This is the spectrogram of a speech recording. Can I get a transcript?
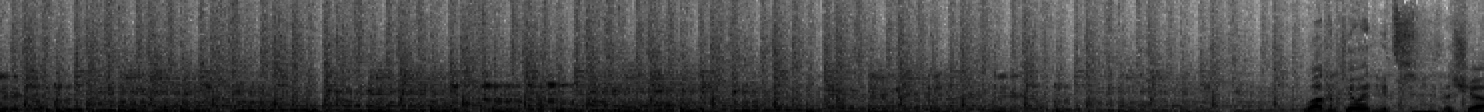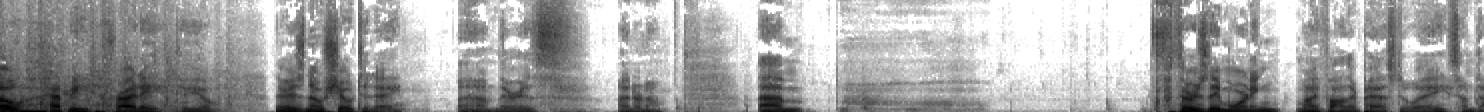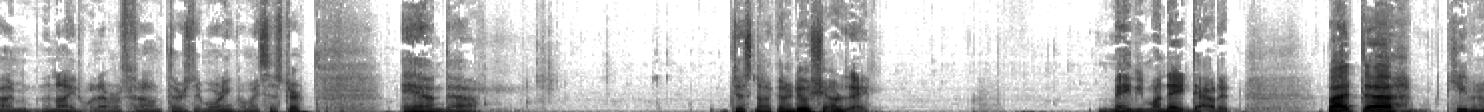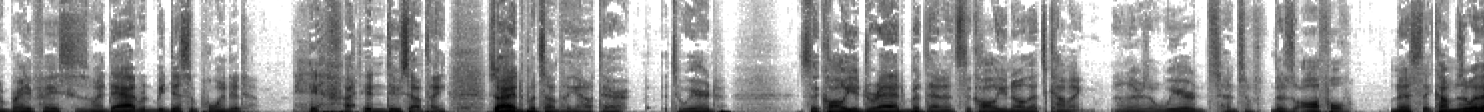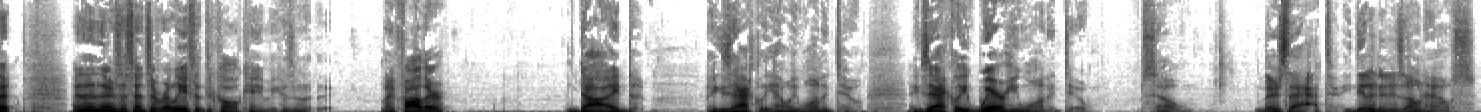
Welcome to it. It's the show. Happy Friday to you. There is no show today. Um, there is, I don't know. Um, Thursday morning, my father passed away sometime the night, whatever was found Thursday morning by my sister. And uh, just not going to do a show today. Maybe Monday, doubt it. But uh, keeping a brave face because my dad would be disappointed if I didn't do something. So I had to put something out there. It's weird. It's the call you dread, but then it's the call you know that's coming. And there's a weird sense of there's awfulness that comes with it, and then there's a sense of relief that the call came because my father died exactly how he wanted to, exactly where he wanted to. So there's that. He did it in his own house,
